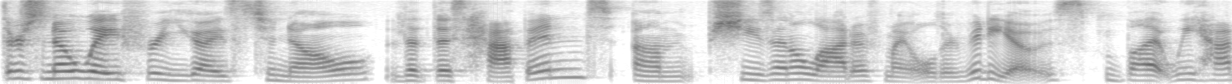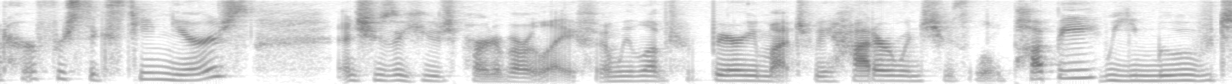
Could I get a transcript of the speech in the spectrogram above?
there's no way for you guys to know that this happened. Um, she's in a lot of my older videos, but we had her for 16 years and she was a huge part of our life and we loved her very much. We had her when she was a little puppy. We moved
